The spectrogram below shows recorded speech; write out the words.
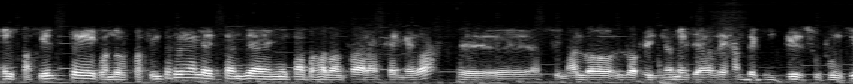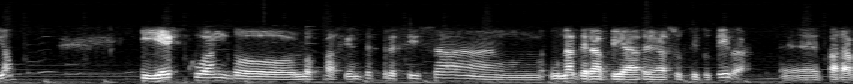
el paciente, cuando los pacientes renales están ya en etapas avanzadas de la enfermedad, eh, al final los riñones ya dejan de cumplir su función y es cuando los pacientes precisan una terapia renal sustitutiva eh, para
